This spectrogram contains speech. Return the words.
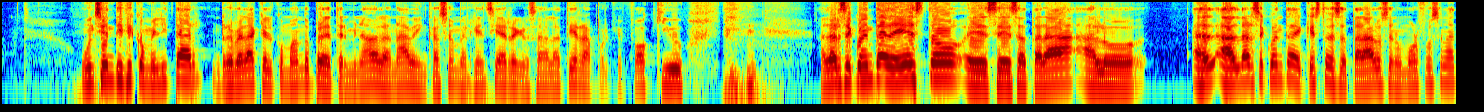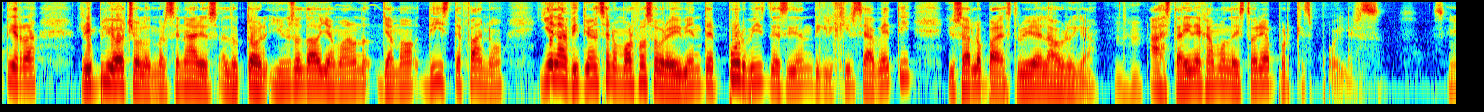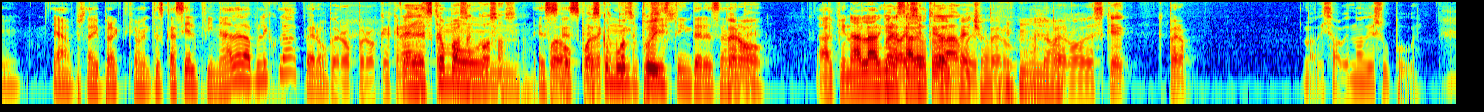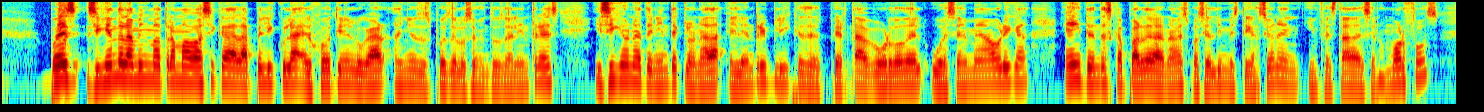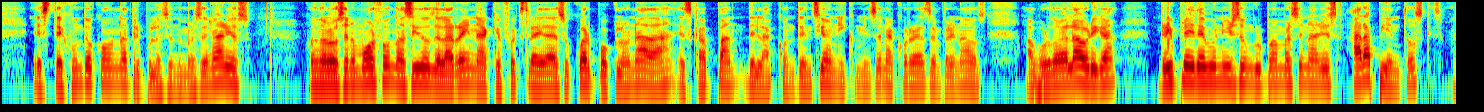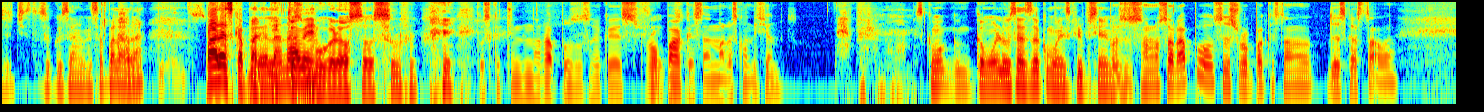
Un científico militar revela que el comando predeterminado de la nave en caso de emergencia es regresar a la Tierra, porque fuck you. al darse cuenta de esto, eh, se desatará a lo... Al, al darse cuenta de que esto desatará a los xenomorfos en la Tierra, Ripley 8, los mercenarios, el doctor y un soldado llamado, llamado Di Stefano y el anfitrión xenomorfo sobreviviente Purvis deciden dirigirse a Betty y usarlo para destruir el auriga. Hasta ahí dejamos la historia porque spoilers. Sí. Ya, pues ahí prácticamente es casi el final de la película, pero, Pero, pero, ¿qué pero crees? es como pasan un, cosas. es, Puede- es- puede es que como un cosas, twist interesante. Pero, Al final alguien pero sale otro queda, del pecho. pero. No. pero es que, pero, nadie sabe, nadie supo, güey. Pues, siguiendo la misma trama básica de la película, el juego tiene lugar años después de los eventos de Alien 3 y sigue una teniente clonada Ellen Ripley que se despierta a bordo del USM Auriga e intenta escapar de la nave espacial de investigación infestada de xenomorfos, este, junto con una tripulación de mercenarios. Cuando los xenomorfos nacidos de la reina que fue extraída de su cuerpo clonada escapan de la contención y comienzan a correr desenfrenados a bordo del Auriga, Ripley debe unirse a un grupo de mercenarios harapientos, que se me hace chistoso que usaran esa palabra, para escapar de la nave. mugrosos. Pues que tienen harapos, o sea, que es ropa pues, que está en malas condiciones. Es como, ¿Cómo lo usas eso como descripción? Pues son los harapos, es ropa que está desgastada.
